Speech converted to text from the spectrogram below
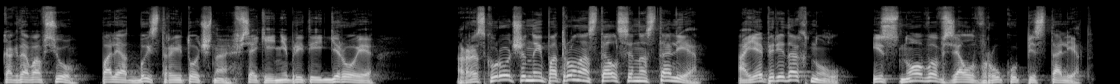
когда вовсю палят быстро и точно всякие небритые герои. Раскуроченный патрон остался на столе, а я передохнул и снова взял в руку пистолет.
